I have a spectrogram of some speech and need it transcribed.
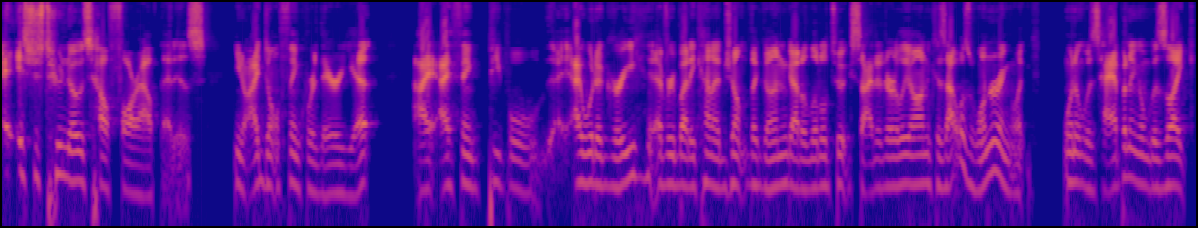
it's just who knows how far out that is. You know, I don't think we're there yet. I, I think people, I would agree. Everybody kind of jumped the gun, got a little too excited early on because I was wondering, like, when it was happening, it was like,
